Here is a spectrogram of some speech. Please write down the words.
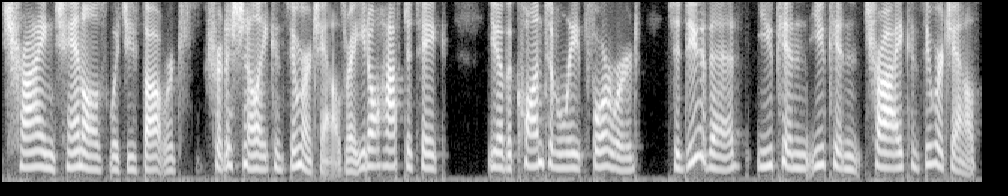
trying channels which you thought were traditionally consumer channels, right? You don't have to take, you know, the quantum leap forward to do this. You can you can try consumer channels.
